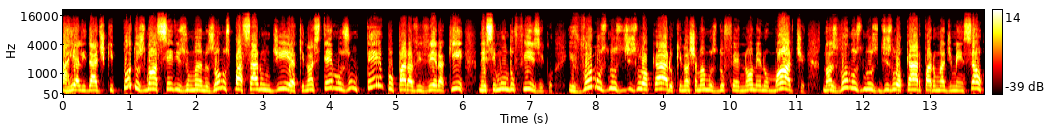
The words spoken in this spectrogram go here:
a realidade que todos nós seres humanos vamos passar um dia, que nós temos um tempo para viver aqui nesse mundo físico. E vamos nos deslocar, o que nós chamamos do fenômeno morte, nós vamos nos deslocar para uma dimensão,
